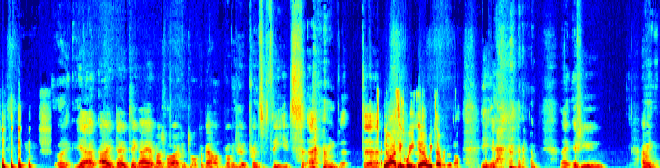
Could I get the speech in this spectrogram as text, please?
Uh, yeah, I, I don't think I have much more I can talk about Robin Hood, Prince of Thieves. Um, but uh, No, I think we yeah we covered it all. yeah, like if you, I mean,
